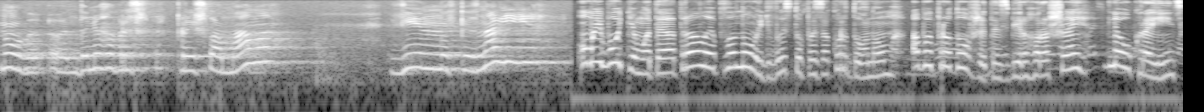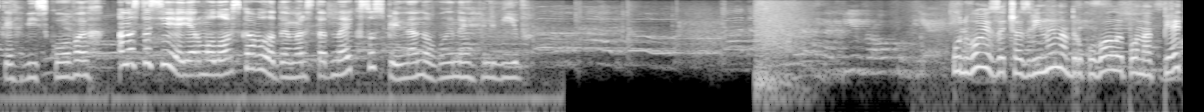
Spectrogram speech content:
ну, е, до нього прийшла мама, він не впізнав її. У майбутньому театрали планують виступи за кордоном, аби продовжити збір грошей для українських військових. Анастасія Ярмоловська, Володимир Стадник, Суспільне новини, Львів. У Львові за час війни надрукували понад 5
